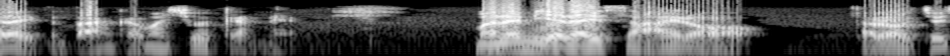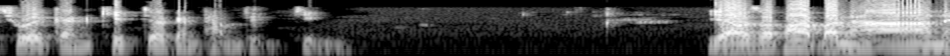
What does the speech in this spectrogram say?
ะไรต่างๆเข้ามาช่วยกันเนี่ยมันไม่มีอะไรสายหรอก แต่เราจะช่วยกันคิดเจอกันทำจริงๆยาวสภาพปัญหาใน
